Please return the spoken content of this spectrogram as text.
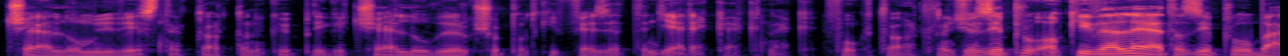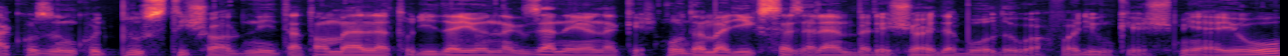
cselló művésznek tartanak, ő pedig egy cselló workshopot kifejezetten gyerekeknek fog tartani. És azért, akivel lehet, azért próbálkozunk, hogy pluszt is adni, tehát amellett, hogy ide jönnek, zenélnek, és oda megy x ezer ember, és jaj, de boldogak vagyunk, és milyen jó.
